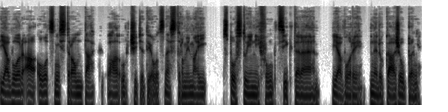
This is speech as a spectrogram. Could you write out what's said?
javor a ovocný strom, tak určitě ty ovocné stromy mají spoustu jiných funkcí, které javory nedokážou plnit.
